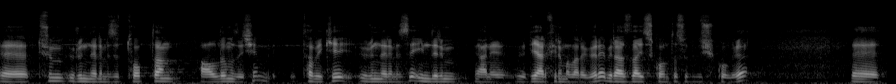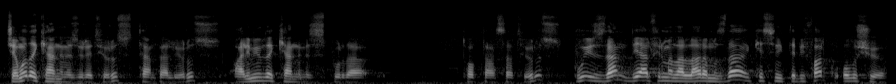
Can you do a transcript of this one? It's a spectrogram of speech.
e, tüm ürünlerimizi toptan aldığımız için tabii ki ürünlerimizde indirim yani diğer firmalara göre biraz daha iskontosu düşük oluyor. E, camı da kendimiz üretiyoruz, temperliyoruz. Alüminyum da kendimiz burada toptan satıyoruz. Bu yüzden diğer firmalarla aramızda kesinlikle bir fark oluşuyor.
